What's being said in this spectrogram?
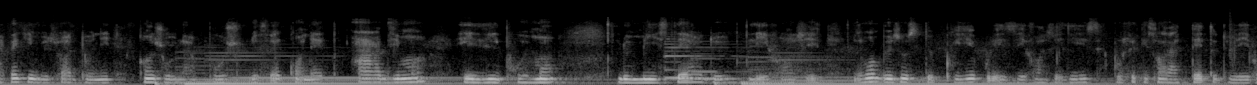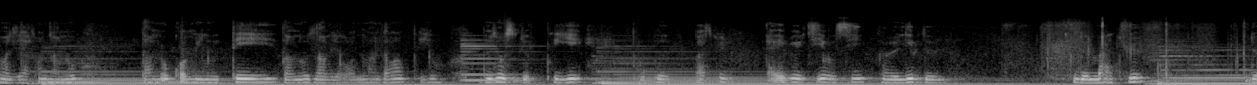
afin qu'il me soit donné, quand j'ouvre la bouche, de faire connaître hardiment et librement le ministère de l'évangile. Nous avons besoin aussi de prier pour les évangélistes, pour ceux qui sont à la tête de l'évangélisation dans nos, dans nos communautés, dans nos environnements. Nous avons besoin aussi de prier pour eux, parce que Bible dit aussi dans le livre de, de Matthieu, de,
